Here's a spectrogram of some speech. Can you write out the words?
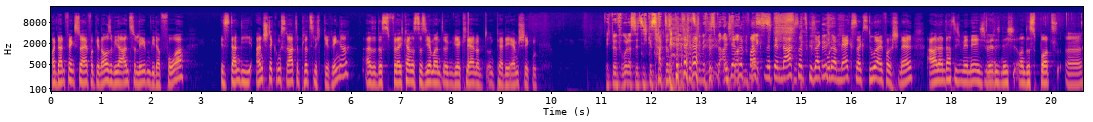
und dann fängst du einfach genauso wieder an zu leben wie davor, ist dann die Ansteckungsrate plötzlich geringer? Also das, vielleicht kann uns das jemand irgendwie erklären und, und per DM schicken. Ich bin froh, dass du jetzt nicht gesagt hast, vielleicht kannst du mir das beantworten. ich hätte fast Max. mit dem Nachsatz gesagt, oder Max, sagst du einfach schnell. Aber dann dachte ich mir, nee, ich will ja. dich nicht on the spot äh,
